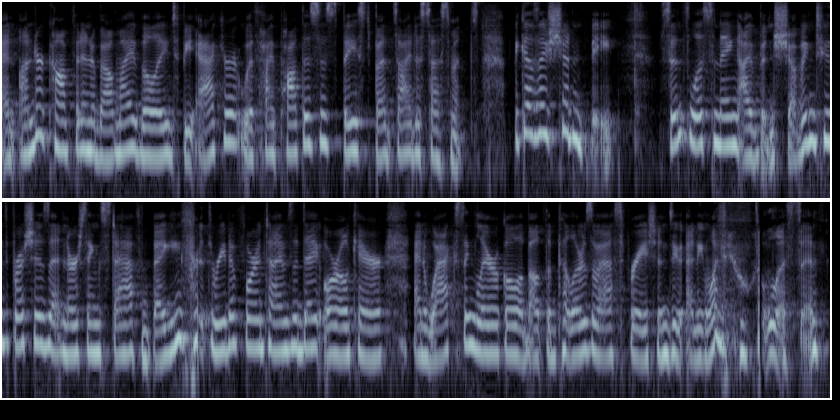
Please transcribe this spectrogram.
and underconfident about my ability to be accurate with hypothesis based bedside assessments, because I shouldn't be. Since listening, I've been shoving toothbrushes at nursing staff, begging for three to four times a day oral care, and waxing lyrical about the pillars of aspiration to anyone who will listen.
